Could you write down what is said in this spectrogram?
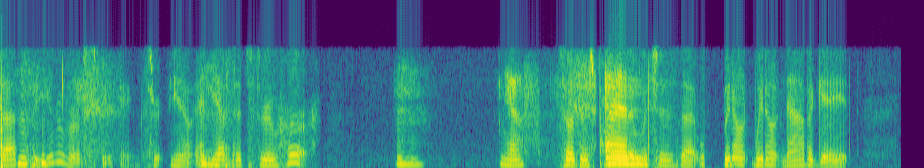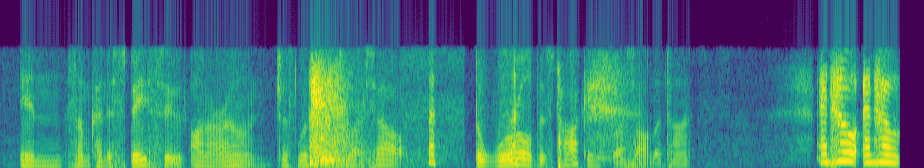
That's the universe speaking through, you know, and Mhm. yes, it's through her. Mhm. Yes. So there's part of it which is that we don't we don't navigate in some kind of spacesuit on our own, just listening to ourselves. The world is talking to us all the time. And how and how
